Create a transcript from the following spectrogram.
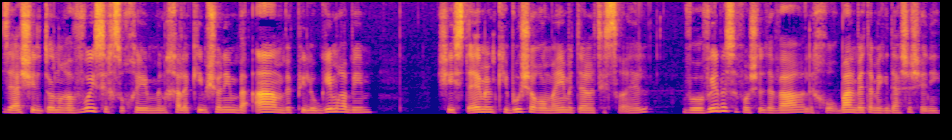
זה היה שלטון רווי סכסוכים בין חלקים שונים בעם ופילוגים רבים, שהסתיים עם כיבוש הרומאים את ארץ ישראל, והוביל בסופו של דבר לחורבן בית המקדש השני.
